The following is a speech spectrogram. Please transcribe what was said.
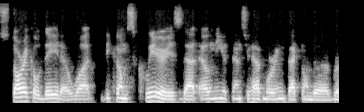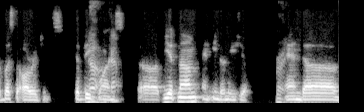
historical data, what becomes clear is that El Nino tends to have more impact on the Robusta origins, the big oh, ones, okay. uh, Vietnam and Indonesia. Right. And uh,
